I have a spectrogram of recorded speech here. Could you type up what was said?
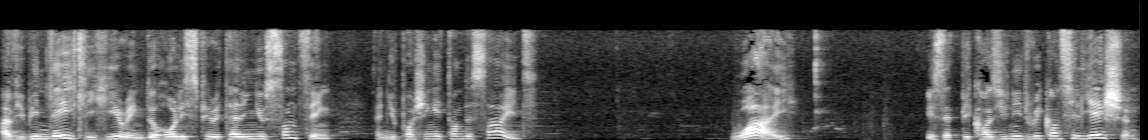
Have you been lately hearing the Holy Spirit telling you something and you pushing it on the side? Why? Is it because you need reconciliation?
